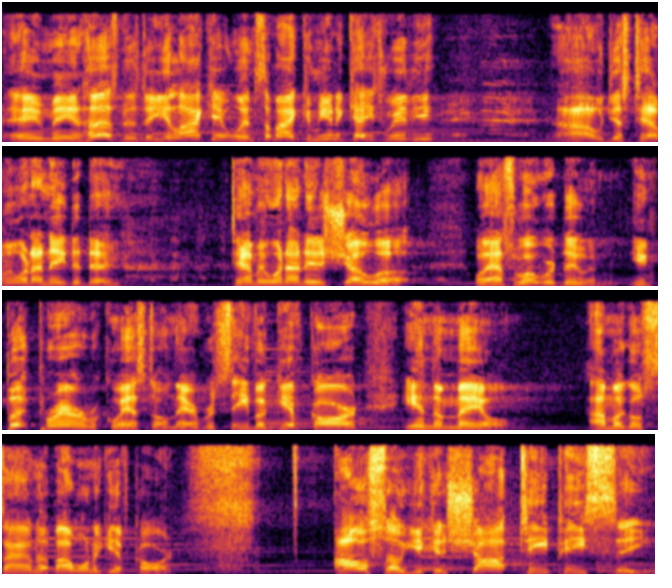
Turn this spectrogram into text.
Amen. Husbands, do you like it when somebody communicates with you? Oh, just tell me what I need to do. Tell me when I need to show up. Well, that's what we're doing. You can put prayer requests on there. Receive a gift card in the mail. I'm going to go sign up. I want a gift card. Also, you can shop TPC.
